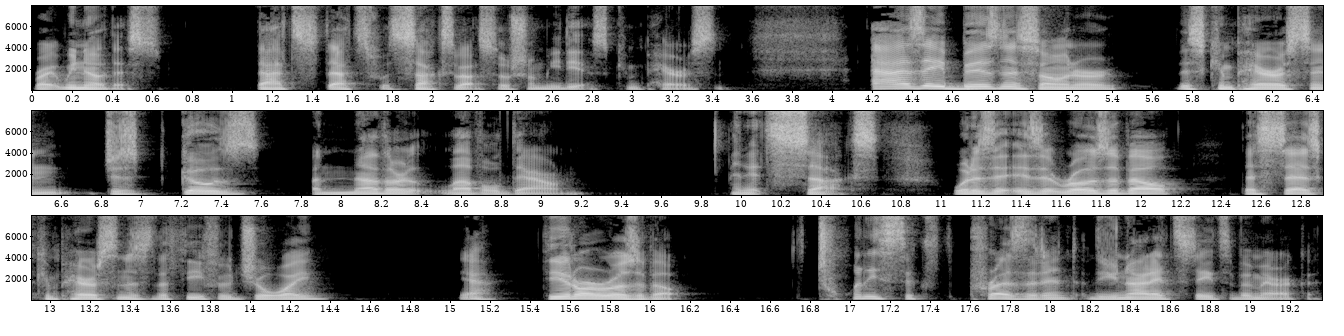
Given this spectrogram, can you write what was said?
Right? We know this. That's that's what sucks about social media is comparison. As a business owner, this comparison just goes another level down and it sucks. What is it? Is it Roosevelt that says comparison is the thief of joy? Yeah, Theodore Roosevelt, 26th president of the United States of America.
